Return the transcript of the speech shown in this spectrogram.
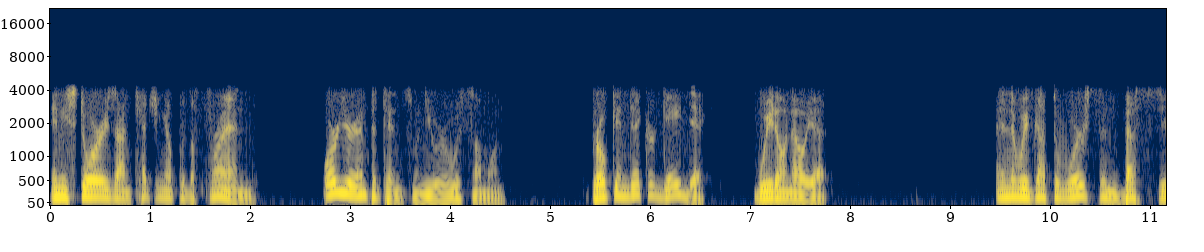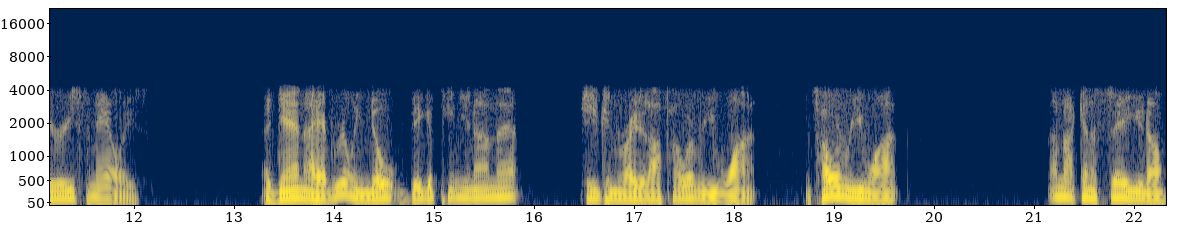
Any stories on catching up with a friend or your impotence when you were with someone? Broken dick or gay dick? We don't know yet. And then we've got the worst and best series finales. Again, I have really no big opinion on that because you can write it off however you want. It's however you want. I'm not going to say, you know,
